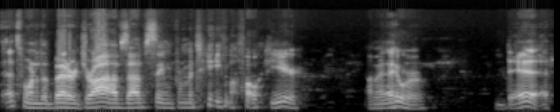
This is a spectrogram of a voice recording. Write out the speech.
That's one of the better drives I've seen from a team all year. I mean, they were dead.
